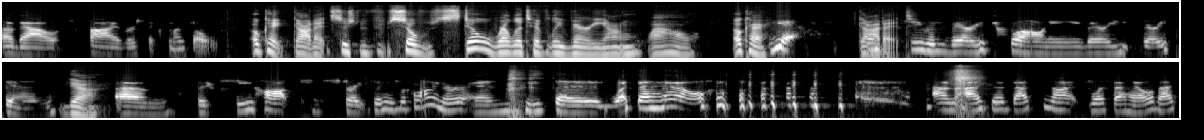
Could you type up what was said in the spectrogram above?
about five or six months old. Okay, got it. So so still relatively very young. Wow. Okay. Yes. Got and it. She was very scrawny, very very thin. Yeah. Um, but she hopped straight to his recliner and he said, "What the hell?" and I said, "That's not what the hell. That's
